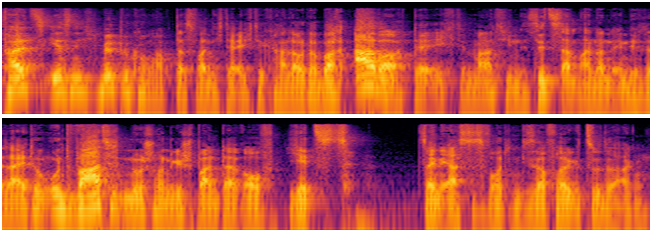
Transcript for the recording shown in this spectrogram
Falls ihr es nicht mitbekommen habt, das war nicht der echte Karl Lauterbach, aber der echte Martin sitzt am anderen Ende der Leitung und wartet nur schon gespannt darauf, jetzt sein erstes Wort in dieser Folge zu tragen.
